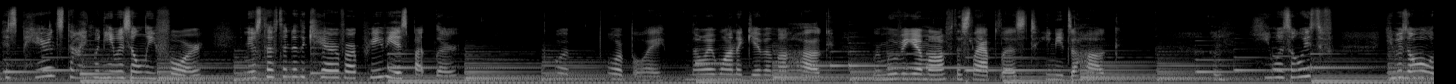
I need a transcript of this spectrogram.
His parents died when he was only four, and he was left under the care of our previous butler. Poor, poor boy. Now I want to give him a hug. We're moving him off the slap list. He needs a hug. He was always, he was all,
